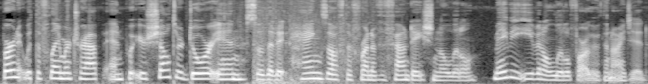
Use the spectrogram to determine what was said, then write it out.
burn it with the flamer trap, and put your shelter door in so that it hangs off the front of the foundation a little, maybe even a little farther than I did.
